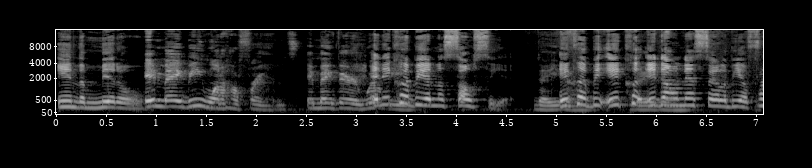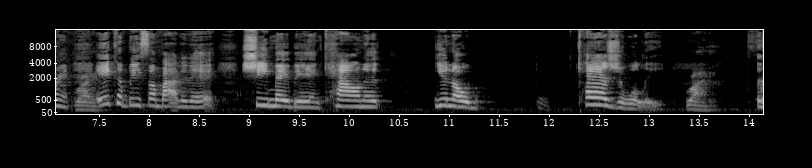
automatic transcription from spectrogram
in the middle. it may be one of her friends. It may very well and it could be an associate. There you it go. could be it could it don't necessarily be a friend. Right. It could be somebody that she maybe encountered, you know, casually. right. so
